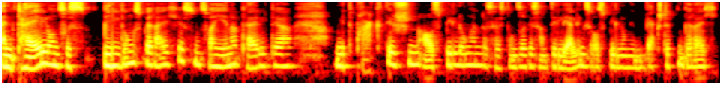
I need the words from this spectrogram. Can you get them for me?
ein Teil unseres Bildungsbereiches, und zwar jener Teil, der mit praktischen Ausbildungen, das heißt unsere gesamte Lehrlingsausbildung im Werkstättenbereich,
